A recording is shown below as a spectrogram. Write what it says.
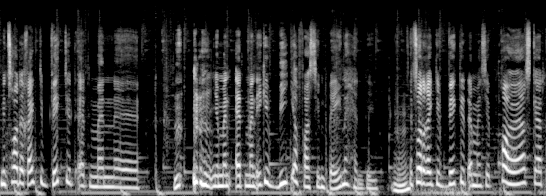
Men jeg tror, det er rigtig vigtigt, at man, øh, jamen, at man ikke viger fra sin banehalvdel. Mm. Jeg tror, det er rigtig vigtigt, at man siger, prøv at høre, skat.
